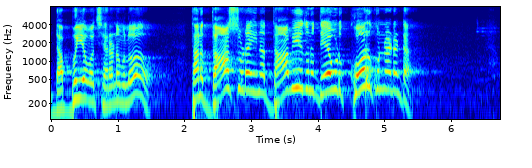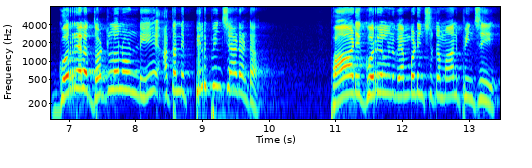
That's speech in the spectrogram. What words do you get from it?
డెబ్భైవ చరణంలో తన దాసుడైన దావీదును దేవుడు కోరుకున్నాడంట. గొర్రెల దొడ్ల నుండి అతన్ని పిలిపించాడంట. పాడి గొర్రెలను వెంబడించుట మాన్పించి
